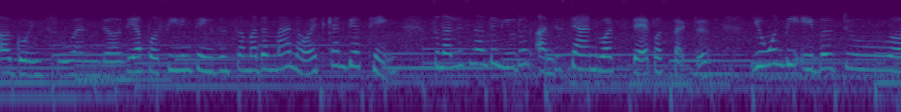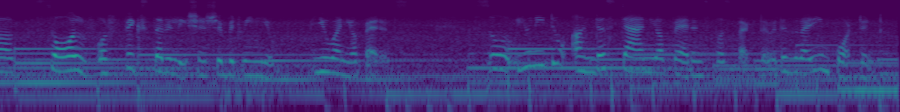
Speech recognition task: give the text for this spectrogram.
are going through and uh, they are perceiving things in some other manner. It can be a thing. So now listen until you don't understand what's their perspective you won't be able to uh, solve or fix the relationship between you you and your parents. So you need to understand your parents perspective. It is very important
